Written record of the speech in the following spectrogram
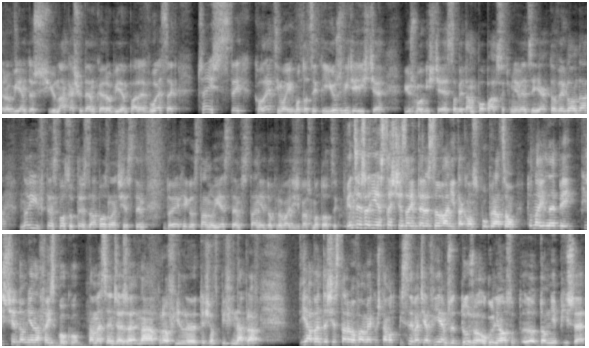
Robiłem też Junaka 7, robiłem parę WS-ek. Część z tych kolekcji moich motocykli już widzieliście, już mogliście sobie tam popatrzeć mniej więcej jak to wygląda. No i w ten sposób też zapoznać się z tym, do jakiego stanu jestem w stanie doprowadzić Wasz motocykl. Więc jeżeli jesteście zainteresowani taką współpracą, to najlepiej piszcie do mnie na Facebooku, na Messengerze, na profil y, 1000 Pifi Napraw. Ja będę się starał Wam jakoś tam odpisywać. Ja wiem, że dużo ogólnie osób do, mnie pisze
